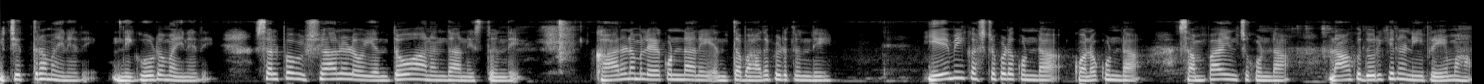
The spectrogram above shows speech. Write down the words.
విచిత్రమైనది నిగూఢమైనది స్వల్ప విషయాలలో ఎంతో ఆనందాన్ని ఇస్తుంది. కారణం లేకుండానే ఎంత బాధ పెడుతుంది? ఏమీ కష్టపడకుండా కొనకుండా సంపాదించకుండా నాకు దొరికిన నీ ప్రేమ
